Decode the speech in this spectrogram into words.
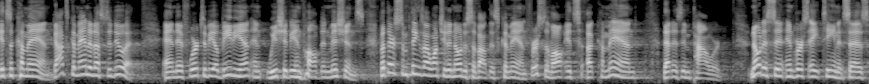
It's a command. God's commanded us to do it. And if we're to be obedient, and we should be involved in missions. But there's some things I want you to notice about this command. First of all, it's a command that is empowered. Notice in, in, verse 18 it says,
